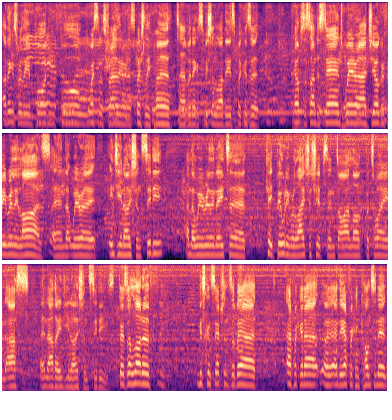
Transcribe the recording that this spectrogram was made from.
I think it's really important for Western Australia and especially Perth to have an exhibition like this because it helps us understand where our geography really lies and that we're an Indian Ocean city and that we really need to keep building relationships and dialogue between us and other Indian Ocean cities. There's a lot of misconceptions about African art uh, and the African continent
